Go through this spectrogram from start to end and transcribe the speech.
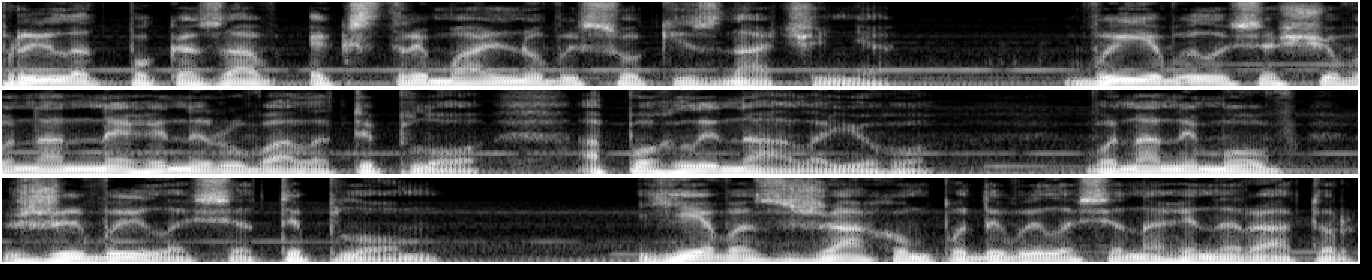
прилад показав екстремально високі значення. Виявилося, що вона не генерувала тепло, а поглинала його. Вона немов живилася теплом. Єва з жахом подивилася на генератор,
